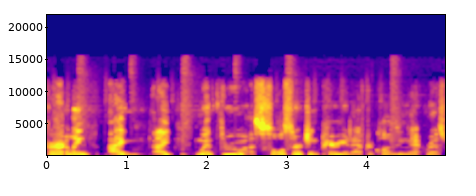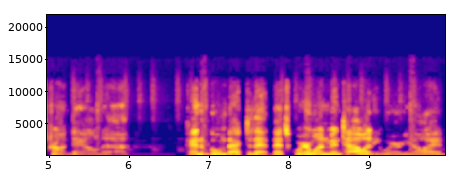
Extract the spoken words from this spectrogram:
currently i i went through a soul searching period after closing that restaurant down uh kind of going back to that that square one mentality where you know i had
